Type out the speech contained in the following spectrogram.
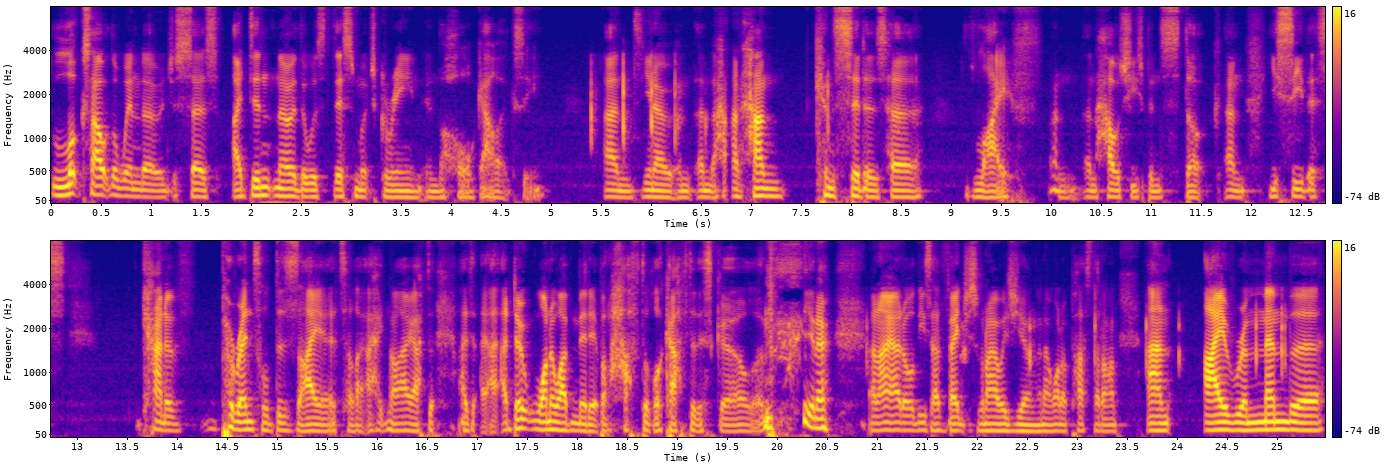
looks out the window and just says, "I didn't know there was this much green in the whole galaxy," and you know, and and, and Han considers her life and and how she's been stuck, and you see this kind of parental desire to like I no I have to I, I I don't want to admit it but I have to look after this girl and you know and I had all these adventures when I was young and I want to pass that on and I remember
